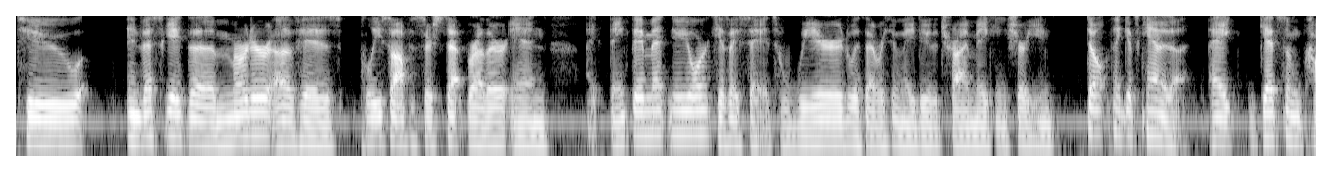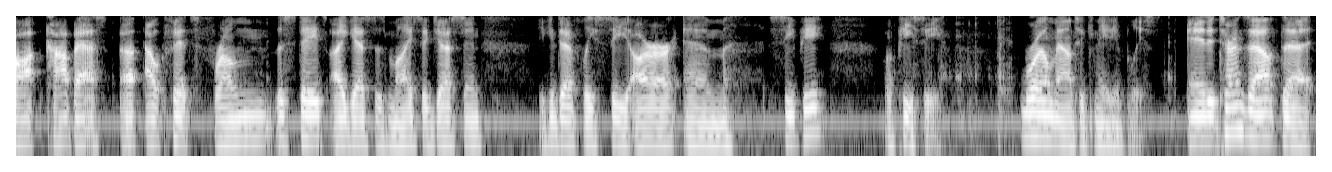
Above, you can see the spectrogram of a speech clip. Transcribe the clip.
to investigate the murder of his police officer stepbrother in I think they meant New York. As I say, it's weird with everything they do to try making sure you don't think it's Canada. Hey, get some cop, cop ass uh, outfits from the States, I guess, is my suggestion. You can definitely see RMCP or PC, Royal Mounted Canadian Police. And it turns out that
